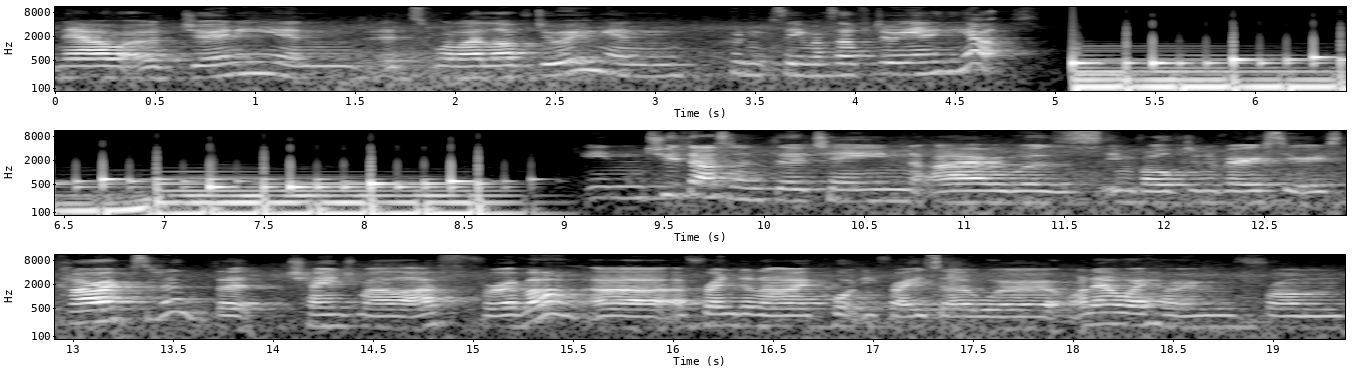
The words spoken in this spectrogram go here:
now a journey, and it's what I love doing, and couldn't see myself doing anything else. In 2013, I was involved in a very serious car accident that changed my life forever. Uh, a friend and I, Courtney Fraser, were on our way home from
